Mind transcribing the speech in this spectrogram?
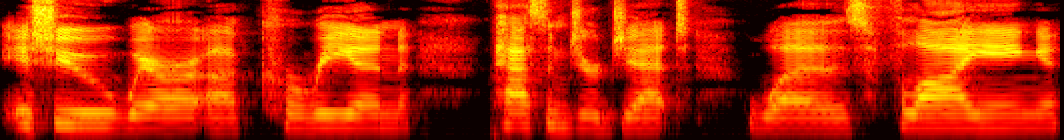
issue where a Korean passenger jet was flying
